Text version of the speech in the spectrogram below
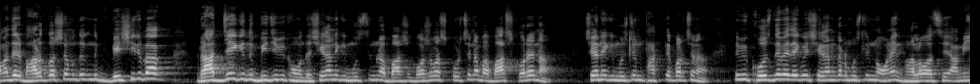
আমাদের ভারতবর্ষের মধ্যে কিন্তু বেশিরভাগ রাজ্যেই কিন্তু বিজেপি ক্ষমতা সেখানে কি মুসলিমরা বাস বসবাস করছে না বা বাস করে না? সেখানে কি মুসলিম থাকতে পারছে না? তুমি খোঁজ নেবে, দেখবে সেখানকার মুসলিমরা অনেক ভালো আছে। আমি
